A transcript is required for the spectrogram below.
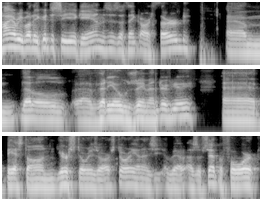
hi everybody. Good to see you again. This is, I think, our third um, little uh, video Zoom interview uh, based on your stories, our story. And as, as I've said before,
